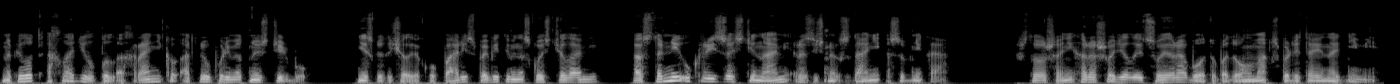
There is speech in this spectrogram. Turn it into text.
но пилот охладил пыл охранников, открыл пулеметную стрельбу. Несколько человек упали с побитыми насквозь телами, а остальные укрылись за стенами различных зданий особняка. «Что ж, они хорошо делают свою работу», — подумал Макс, полетая над ними.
